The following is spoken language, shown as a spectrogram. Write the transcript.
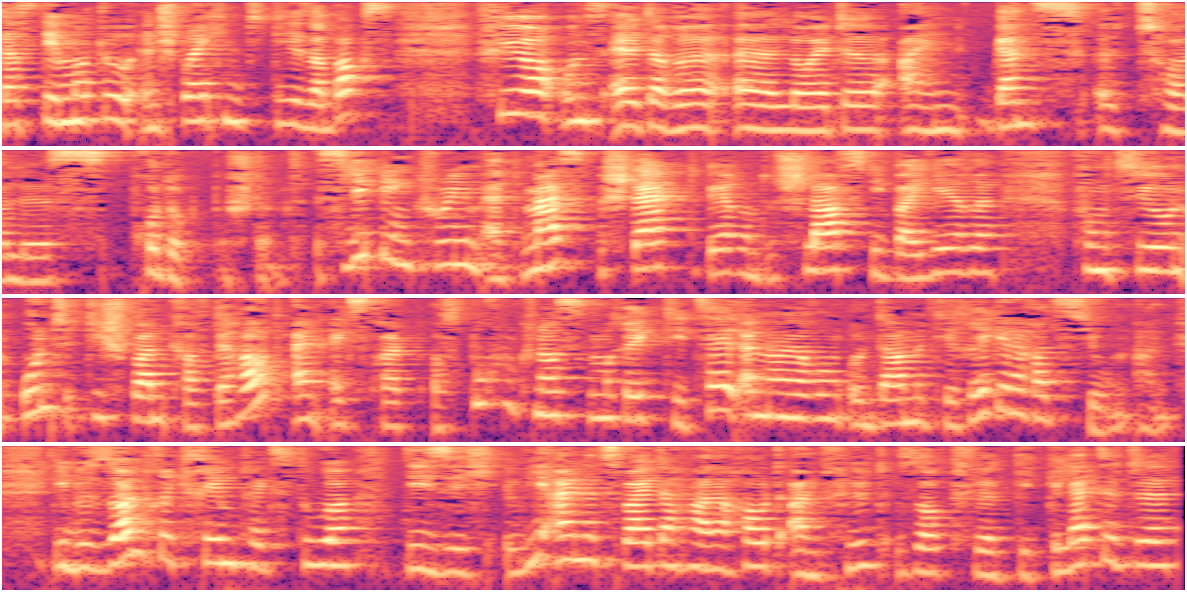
das dem Motto entsprechend dieser Box für uns ältere äh, Leute ein ganz äh, tolles Produkt bestimmt. Sleeping Cream and Mask stärkt während des Schlafs die Barrierefunktion und die Spannkraft der Haut. Ein Extrakt aus Buchenknospen regt die Zellerneuerung und damit die Regeneration an. Die besondere Cremetextur, die sich wie eine zweite Haut anfühlt, sorgt für geglättete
